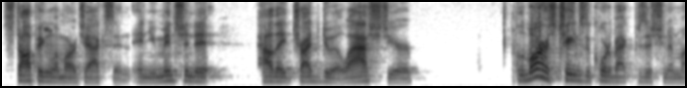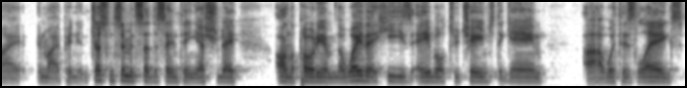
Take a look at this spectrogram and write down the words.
stopping Lamar Jackson, and you mentioned it how they tried to do it last year. Lamar has changed the quarterback position in my in my opinion. Justin Simmons said the same thing yesterday on the podium, the way that he's able to change the game uh, with his legs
